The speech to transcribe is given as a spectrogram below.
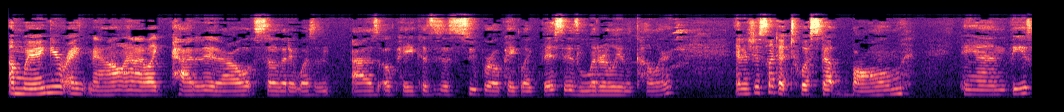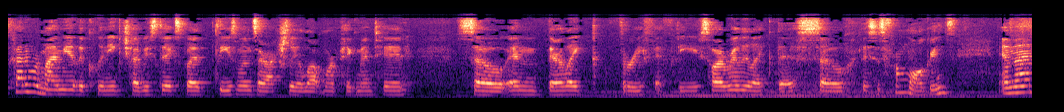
I'm wearing it right now, and I like patted it out so that it wasn't as opaque, because this is super opaque. Like, this is literally the color. And it's just like a twist-up balm. And these kind of remind me of the Clinique Chubby Sticks, but these ones are actually a lot more pigmented. So, and they're like 350 so I really like this. So this is from Walgreens. And then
